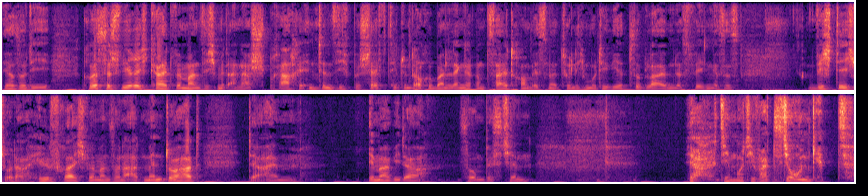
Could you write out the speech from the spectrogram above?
Ja, so die größte Schwierigkeit, wenn man sich mit einer Sprache intensiv beschäftigt und auch über einen längeren Zeitraum, ist natürlich motiviert zu bleiben. Deswegen ist es wichtig oder hilfreich, wenn man so eine Art Mentor hat, der einem immer wieder so ein bisschen ja, die Motivation gibt.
